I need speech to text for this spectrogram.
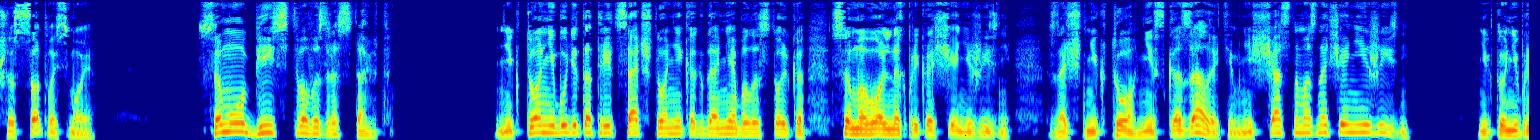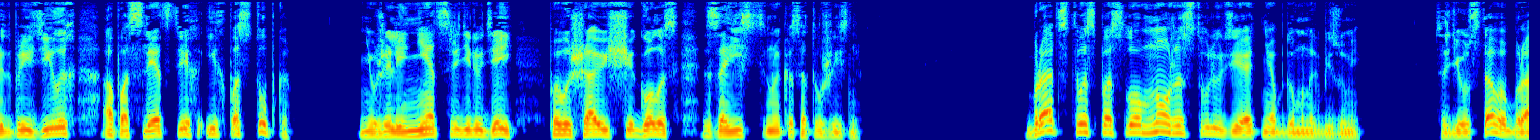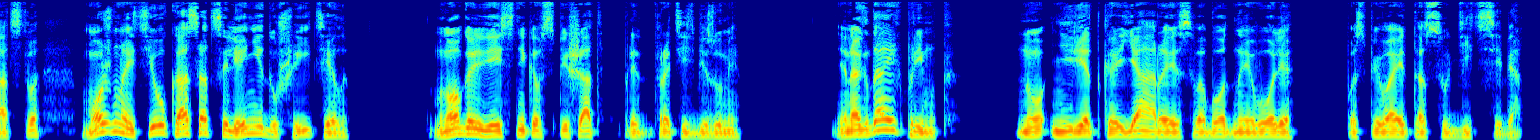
608. Самоубийства возрастают. Никто не будет отрицать, что никогда не было столько самовольных прекращений жизни. Значит, никто не сказал этим несчастным о значении жизни. Никто не предупредил их о последствиях их поступка. Неужели нет среди людей, повышающих голос за истинную красоту жизни? Братство спасло множество людей от необдуманных безумий. Среди устава братства можно найти указ о целении души и тела. Много вестников спешат предотвратить безумие. Иногда их примут, но нередко ярая свободная воля поспевает осудить себя.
